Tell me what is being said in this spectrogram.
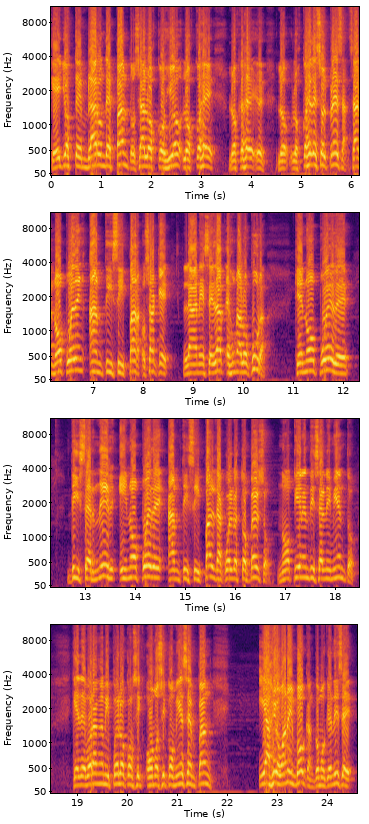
que ellos temblaron de espanto, o sea, los cogió, los coge, los coge, eh, los coge de sorpresa, o sea, no pueden anticipar, o sea que la necedad es una locura que no puede discernir y no puede anticipar de acuerdo a estos versos. No tienen discernimiento. Que devoran a mi pueblo como si comiesen pan. Y a Jehová no invocan. Como quien dice,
